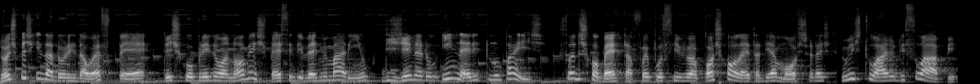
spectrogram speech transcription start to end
Dois pesquisadores da UFPE descobriram uma nova espécie de verme marinho de gênero inédito no país. Sua descoberta foi possível após coleta de amostras no estuário de Suape,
